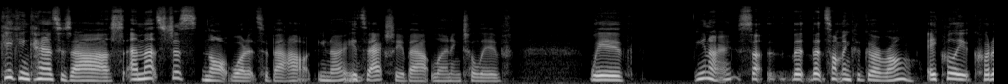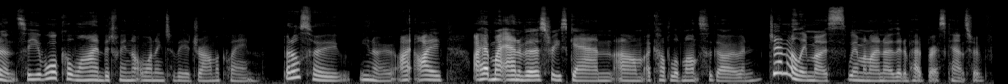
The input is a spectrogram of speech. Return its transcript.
kicking cancer's ass. And that's just not what it's about. You know, it's actually about learning to live with, you know, so, that, that something could go wrong. Equally, it couldn't. So you walk a line between not wanting to be a drama queen. But also, you know, I, I, I had my anniversary scan um, a couple of months ago, and generally, most women I know that have had breast cancer have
